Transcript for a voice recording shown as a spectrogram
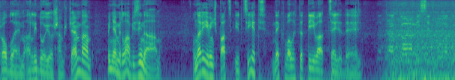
Problēma ar lidojošām šķembām viņam ir labi zināma, un arī viņš pats ir cietis nekvalitatīvā ceļa dēļ. Traktoram izsit logu.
